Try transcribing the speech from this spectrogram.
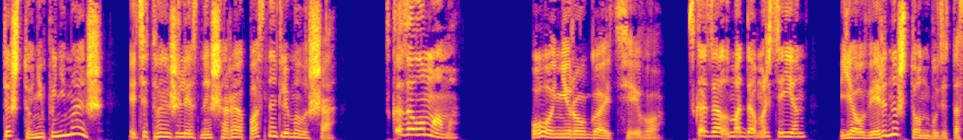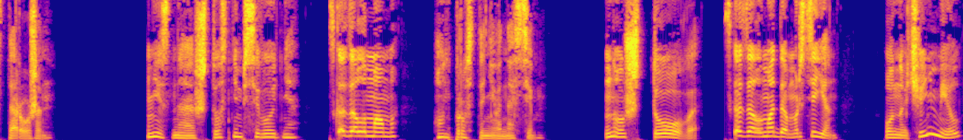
«Ты что, не понимаешь? Эти твои железные шары опасны для малыша», — сказала мама. «О, не ругайте его», — сказала мадам Марсиен. «Я уверена, что он будет осторожен». «Не знаю, что с ним сегодня», — сказала мама. «Он просто невыносим». «Ну что вы», — сказала мадам Марсиен. «Он очень мил.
